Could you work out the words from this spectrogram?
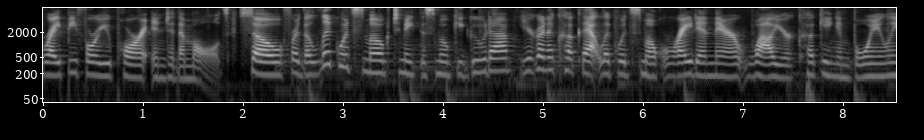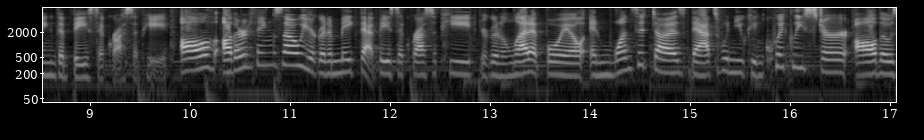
right before you pour it into the mold. So for the liquid smoke to make the smoky Gouda, you're gonna cook that liquid smoke right in there while you're cooking and boiling the basic recipe. All of other things, though, you're gonna make that basic recipe, you're gonna let it boil, and once it does, that's when you can quickly stir all those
